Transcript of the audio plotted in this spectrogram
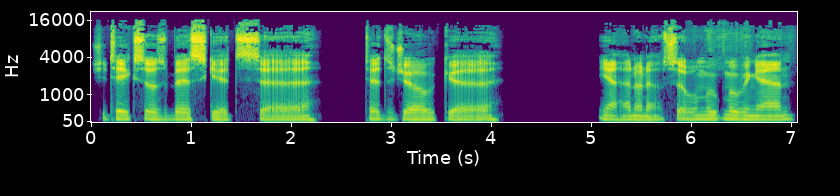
she takes those biscuits. Uh, Ted's joke. Uh, yeah, I don't know. So move, moving on.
